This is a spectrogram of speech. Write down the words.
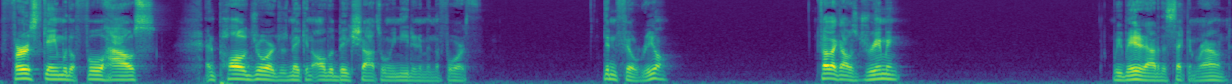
First game with a full house. And Paul George was making all the big shots when we needed him in the fourth. Didn't feel real. Felt like I was dreaming. We made it out of the second round.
